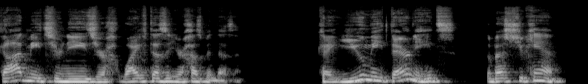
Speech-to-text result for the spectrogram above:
God meets your needs. Your wife doesn't. Your husband doesn't. Okay. You meet their needs the best you can.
